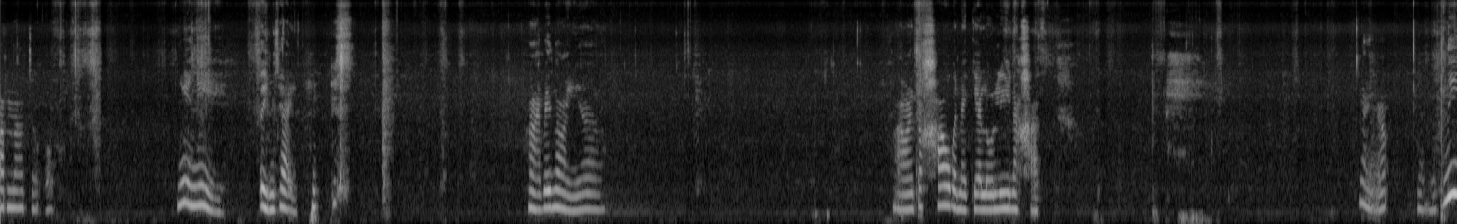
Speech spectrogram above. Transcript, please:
าพหน้าจอ นี่นี่เอ้ยไม่ใช่ หายไปหน่อะอ่ามันจะเข้าไปในแกลเลอรี่นะคะ ไหนอะนี่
